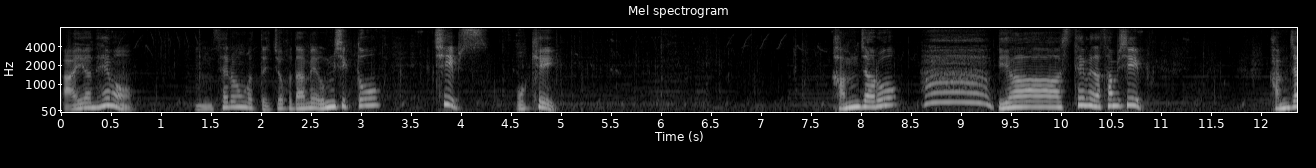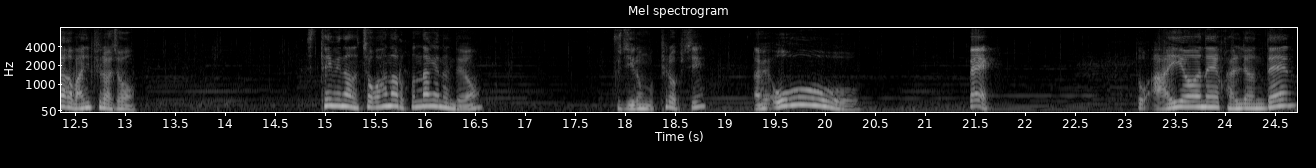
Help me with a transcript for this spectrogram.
아이언 해머. 음, 새로운 것도 있죠. 그 다음에 음식도 칩스. 오케이. 감자로 이야 스태미나 30 감자가 많이 필요하죠. 스태미나는 저거 하나로 끝나겠는데요? 굳이 이런 거 필요 없이? 그 다음에 오백또 아이언에 관련된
